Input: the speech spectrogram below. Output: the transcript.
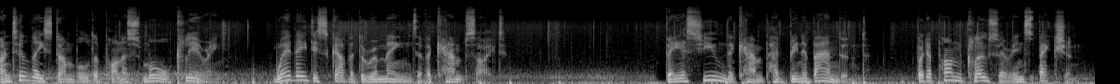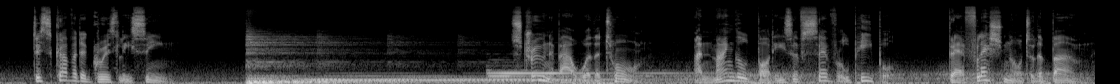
until they stumbled upon a small clearing where they discovered the remains of a campsite. They assumed the camp had been abandoned, but upon closer inspection, discovered a grisly scene. Strewn about were the torn and mangled bodies of several people, their flesh gnawed to the bone.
